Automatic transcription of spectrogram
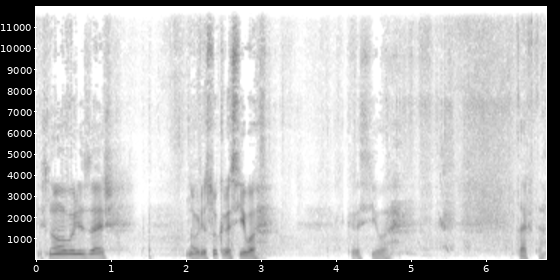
и снова вылезаешь. Но в лесу красиво. Красиво. Так-то.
